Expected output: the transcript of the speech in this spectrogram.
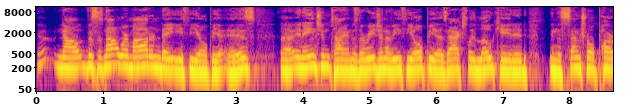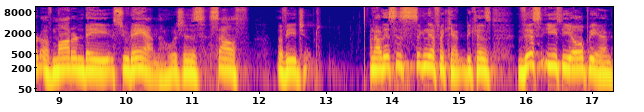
Now, this is not where modern day Ethiopia is. Uh, in ancient times, the region of Ethiopia is actually located in the central part of modern day Sudan, which is south of Egypt. Now this is significant because this Ethiopian,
